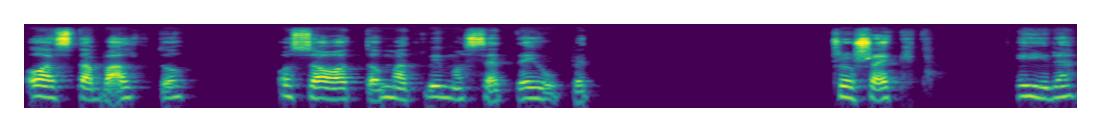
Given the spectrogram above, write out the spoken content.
och Asta Balto och sa åt dem att vi måste sätta ihop ett projekt i det.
